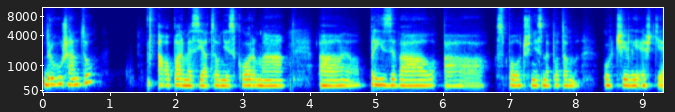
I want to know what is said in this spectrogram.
druhú šancu a o pár mesiacov neskôr ma uh, prizval a spoločne sme potom učili ešte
